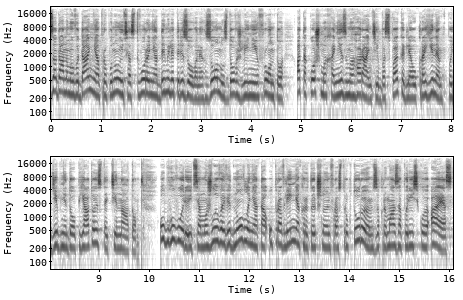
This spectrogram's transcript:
За даними видання, пропонується створення демілітаризованих зон уздовж лінії фронту, а також механізми гарантій безпеки для України, подібні до п'ятої статті НАТО. Обговорюється можливе відновлення та управління критичною інфраструктурою, зокрема Запорізькою АЕС,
